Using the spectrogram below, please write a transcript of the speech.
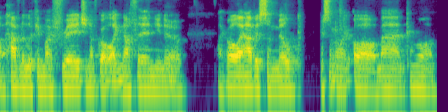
I'm having a look in my fridge, and I've got like nothing, you know like all I have is some milk or something like, oh man, come on.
